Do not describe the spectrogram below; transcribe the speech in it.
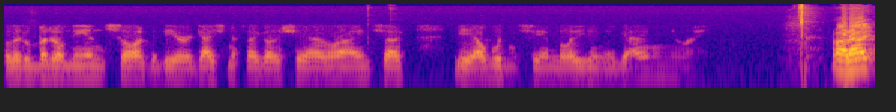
a little bit on the inside with the irrigation if they got a shower of rain. So, yeah, I wouldn't see him leading again anyway. Righto,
